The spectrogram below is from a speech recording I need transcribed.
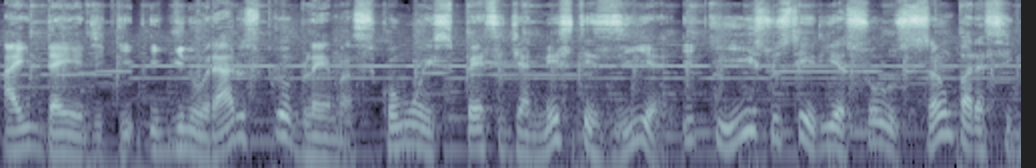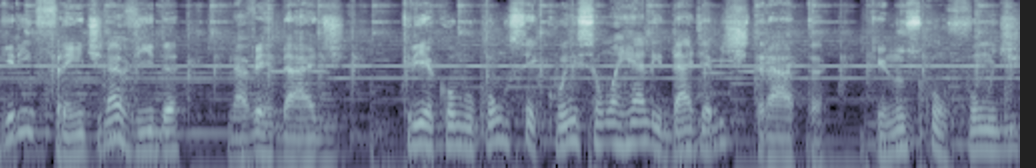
A ideia de que ignorar os problemas como uma espécie de anestesia e que isso seria a solução para seguir em frente na vida, na verdade, cria como consequência uma realidade abstrata que nos confunde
